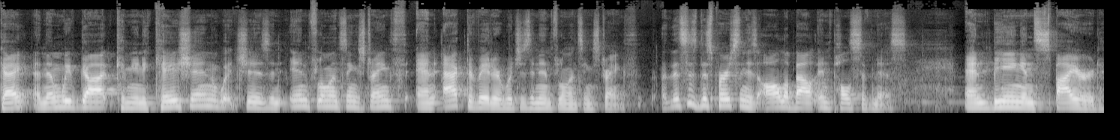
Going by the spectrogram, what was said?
Okay, and then we've got communication, which is an influencing strength, and activator, which is an influencing strength. This is this person is all about impulsiveness and being inspired.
